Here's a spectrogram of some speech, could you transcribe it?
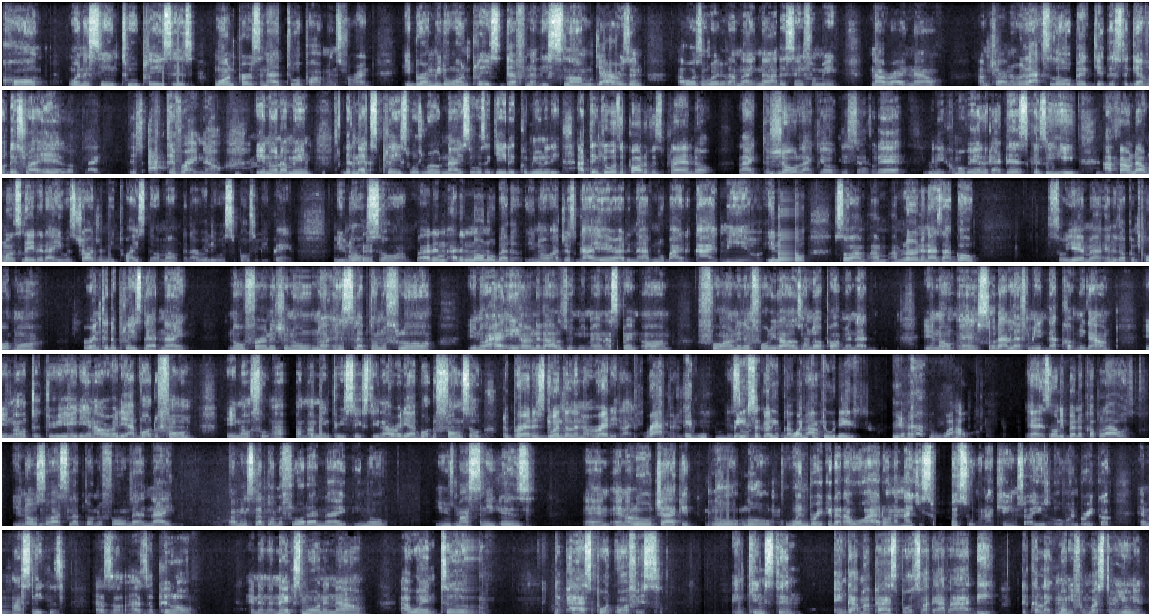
called went and seen two places. One person had two apartments for rent. He brought me to one place, definitely slum, garrison. I wasn't with it. I'm like, nah, this ain't for me. Not right now. I'm trying to relax a little bit, get this together. This right here look like it's active right now. You know what I mean? The next place was real nice. It was a gated community. I think it was a part of his plan though, like to mm-hmm. show like, yo, this over there and he come over here look at this because he he I found out months later that he was charging me twice the amount that I really was supposed to be paying. You know, okay. so um, I didn't I didn't know no better. You know, I just got here. I didn't have nobody to guide me, or you know. So I'm I'm I'm learning as I go. So yeah, man, I ended up in Portmore, rented a place that night. No furniture, no nothing. Slept on the floor. You know, I had eight hundred dollars with me, man. I spent um four hundred and forty dollars on the apartment that you know, and so that left me that cut me down, you know, to three eighty, and already I bought the phone, you know, for um, I mean three sixty, and already I bought the phone, so the bread is dwindling already, like rapidly. It's basically one to two days. Yeah, wow. Yeah, it's only been a couple hours, you know. So mm-hmm. I slept on the phone that night. I mean, slept on the floor that night. You know, used my sneakers and and a little jacket, little little windbreaker that I wore. I had on a Nike sweatsuit when I came, so I used a little windbreaker and my sneakers as a as a pillow. And then the next morning now, I went to the passport office in Kingston and got my passport so I could have an ID to collect money from Western Union.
